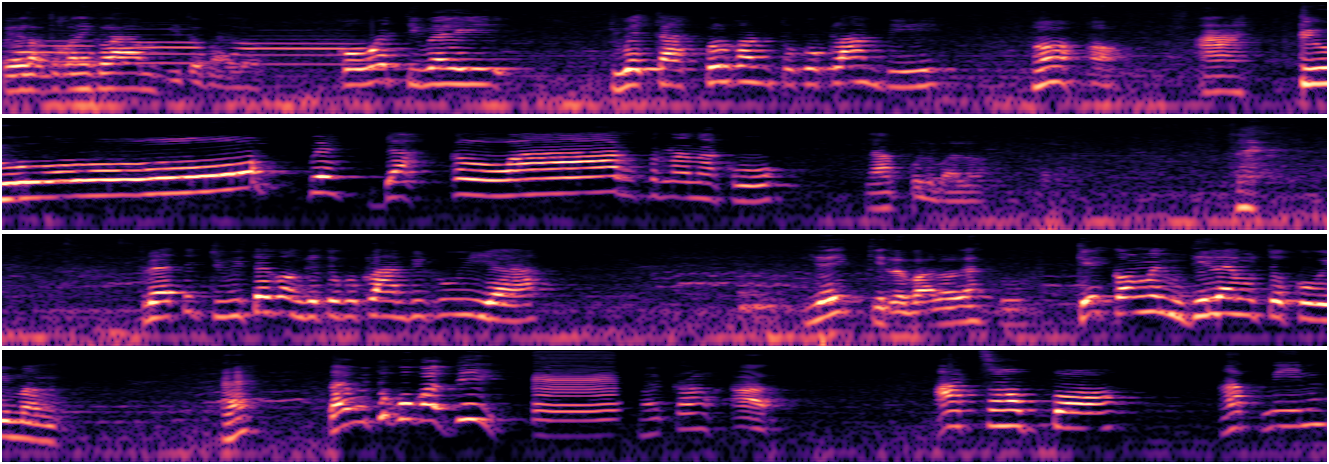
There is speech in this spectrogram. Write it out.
Kowe tak tukani klambi to Pak lo. Kowe diwehi duit kabul kon tuku klambi. Heeh. Aduh, beh ndak kelar tenan aku. Nyapa lho Pak lo? Berarti duitnya kok nggih tuku klambi kuwi ya? Ya iki lho Pak lo lehku. Ki kok ngendi lemu tuku kuwi, Mang? Heh? Lemu tuku kok di? Mekang at Sapa? admin.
